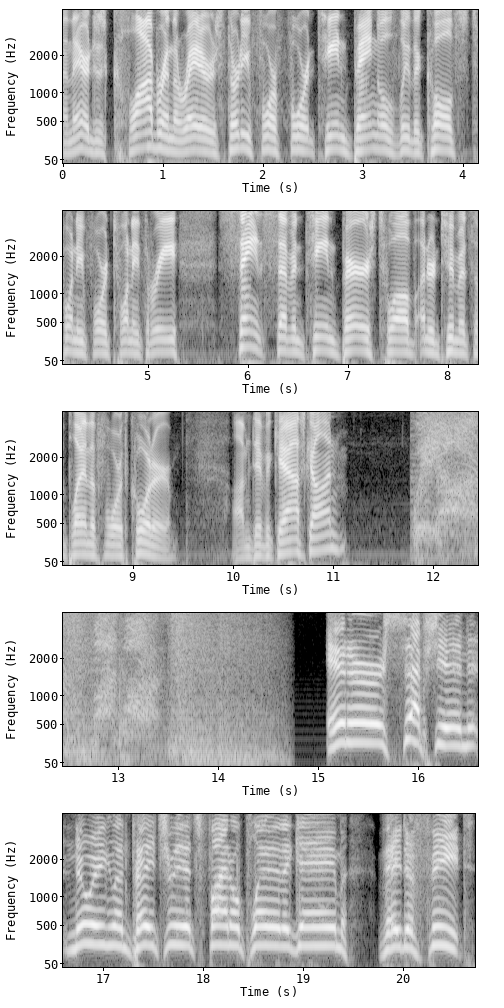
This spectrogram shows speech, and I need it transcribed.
And they are just clobbering the Raiders 34 14. Bengals lead the Colts 24 23. Saints 17. Bears 12. Under two minutes to play in the fourth quarter. I'm David Gascon. We are Bosworth. Interception. New England Patriots. Final play of the game. They defeat.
